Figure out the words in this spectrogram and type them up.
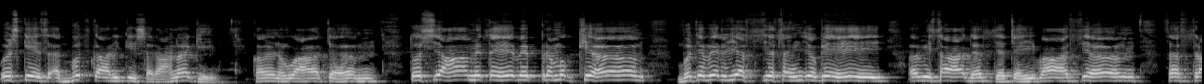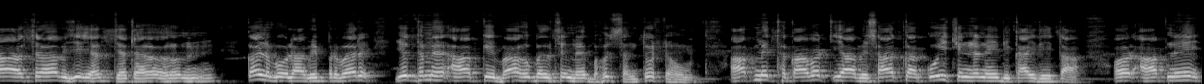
उसके इस अद्भुत कार्य की सराहना की। कर्णवाच, तुष्यामित विप्रमुख्य भुजवीर संयुगे अविषाद से चैवास्य, शस्त्रास्त्र विजय कर्ण बोला, विप्रवर, युद्ध में आपके बाहुबल से मैं बहुत संतुष्ट हूँ। आप में थकावट या विषाद का कोई चिन्ह नहीं दिखाई देता और आपने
